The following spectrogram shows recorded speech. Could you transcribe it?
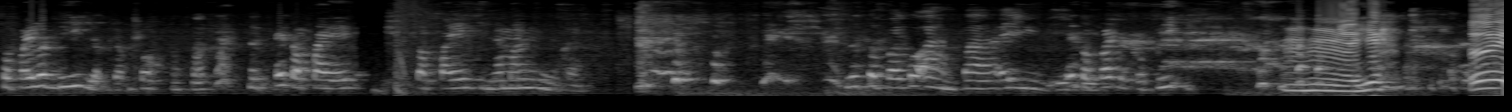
ต่อไปรสดีเดี๋ยวจะบอกไอ้ต่อไป ต่อไปกินน้ำมันหมูกัน แล้วต่อไปก็อ่านปลาไอ้ไอ้ต่อไปกับกะปิอือหือไอ้เฮียเอ้ย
